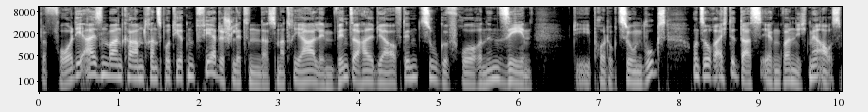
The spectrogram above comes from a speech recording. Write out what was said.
Bevor die Eisenbahn kam, transportierten Pferdeschlitten das Material im Winterhalbjahr auf den zugefrorenen Seen. Die Produktion wuchs und so reichte das irgendwann nicht mehr aus.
